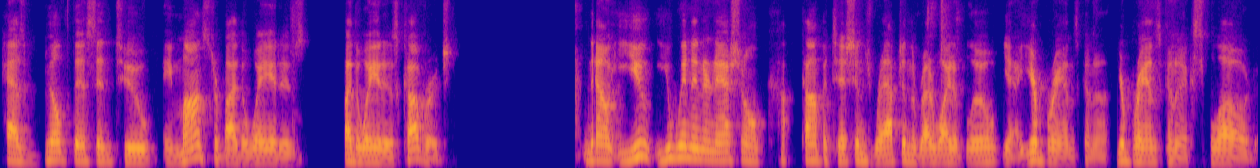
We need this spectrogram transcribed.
has built this into a monster by the way it is by the way it is coverage. Now you you win international co- competitions wrapped in the red, white, and blue. Yeah, your brand's gonna your brand's gonna explode.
